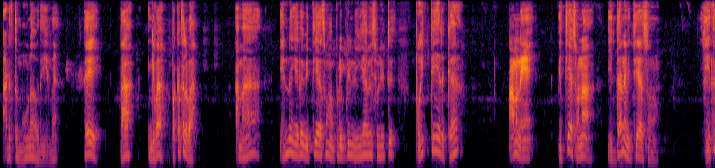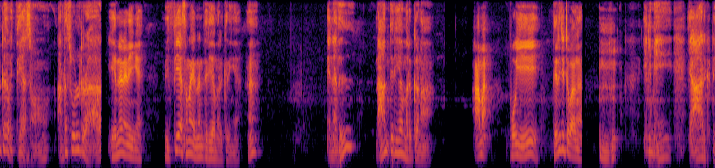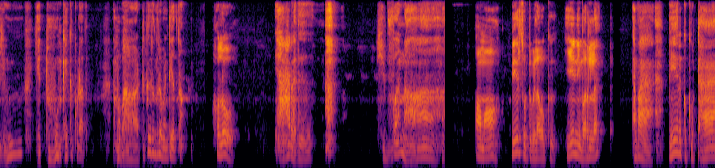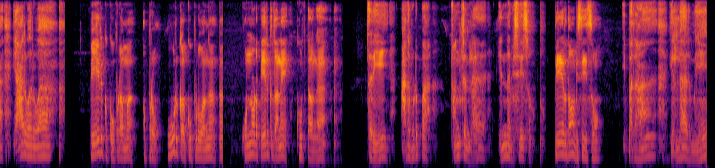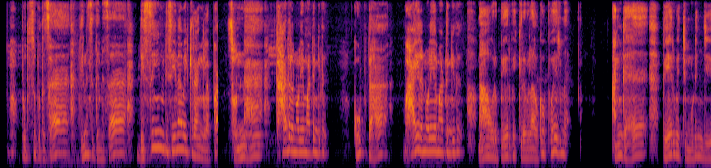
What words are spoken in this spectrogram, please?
அடுத்து மூணாவது இவன். டேய் வா இங்கே வா பக்கத்தில் வா. ஆமாம் என்ன ஏதோ வித்தியாசம் அப்படி இப்படி நீயாவே சொல்லிட்டு போயிட்டே இருக்க? ஆமாண்ணே வித்தியாசம்னா இதுதானே வித்தியாசம். எதுடா வித்தியாசம்? அதை சொல்கிறா என்ன நினைங்க வித்தியாசம்னா என்னன்னு தெரியாமல் இருக்கிறீங்க ஆ? என்னது? நான் தெரியாமல் இருக்கேனா? ஆமாம் போய் தெரிஞ்சிட்டு வாங்க. ம்ஹும். இனிமே யாருக்கிட்டையும் எதுவும் கேட்கக்கூடாது. நம்ம பாட்டுக்கு இருந்துட வேண்டியது தான் ஹலோ. யார் அது இவனா? ஆமாம் பேர் சுட்டு விழாவுக்கு. ஏன் நீ வரல? அப்பா பேருக்கு கூப்பிட்டா யார் வருவா? பேருக்கு கூப்பிடாம அப்புறம் ஊருக்கா கூப்பிடுவாங்க? உன்னோட பேருக்கு தானே கூப்பிட்டாங்க. சரி அதை விடுப்பா. ஃபங்க்ஷனில் என்ன விசேஷம்? பேர் தான் விசேஷம். இப்போ தான் எல்லாருமே புதுசு புதுசாக தினுசு தினுசாக டிசைன் டிசைனாக வைக்கிறாங்களப்பா. சொன்னால் காதில் நுழைய மாட்டேங்குது. கூப்பிட்டா வாயில் நுழைய மாட்டேங்குது. நான் ஒரு பேர் வைக்கிற விழாவுக்கு போயிருந்தேன். அங்கே பேர் வச்சு முடிஞ்சு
